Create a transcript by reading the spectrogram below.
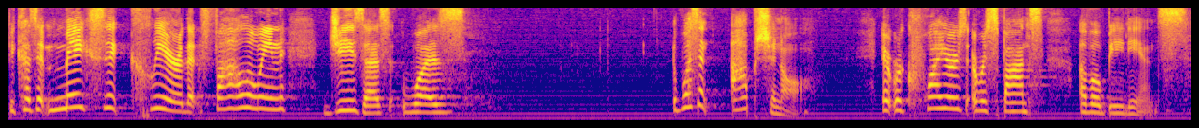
because it makes it clear that following Jesus was it wasn't optional. It requires a response of obedience.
